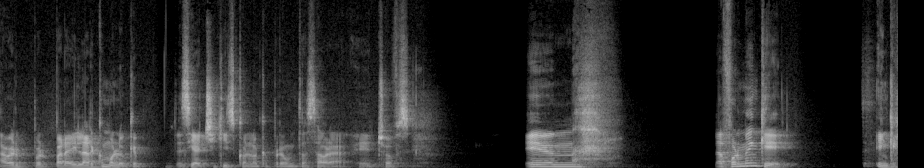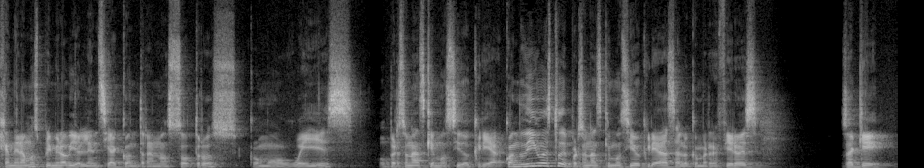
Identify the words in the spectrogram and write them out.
a ver, para hilar como lo que decía Chiquis con lo que preguntas ahora, eh, Chofs. Em, la forma en que, en que generamos primero violencia contra nosotros como güeyes o personas que hemos sido criadas. Cuando digo esto de personas que hemos sido criadas, a lo que me refiero es, o sea que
